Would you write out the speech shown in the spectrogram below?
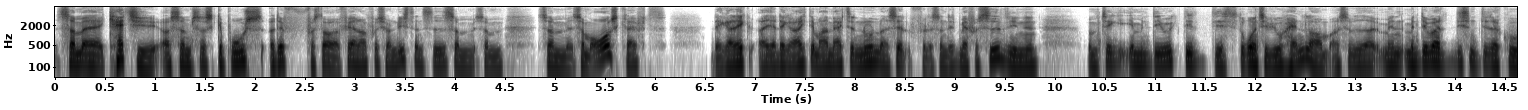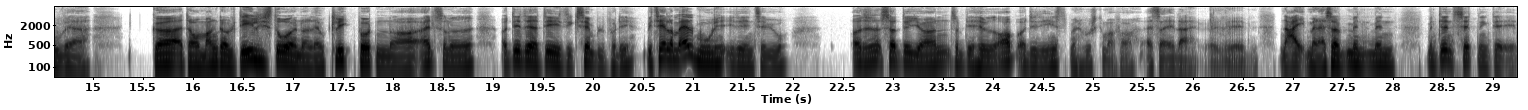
som er catchy, og som så skal bruges, og det forstår jeg fair nok fra journalisternes side, som, som, som, som overskrift. Lægger, ikke, og jeg lægger rigtig meget mærke til det nu, når jeg selv følger sådan lidt mere fra sidelinjen, hvor man tænker, jamen det er jo ikke det, det store interview handler om, og så videre. Men, men det var ligesom det, der kunne være gøre, at der var mange, der ville dele historien og lave klik på den og alt sådan noget. Og det der, det er et eksempel på det. Vi taler om alt muligt i det interview. Og det, så er det hjørne, som bliver hævet op, og det er det eneste, man husker mig for. Altså, eller, øh, nej, men altså, men, men, men den sætning, det,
